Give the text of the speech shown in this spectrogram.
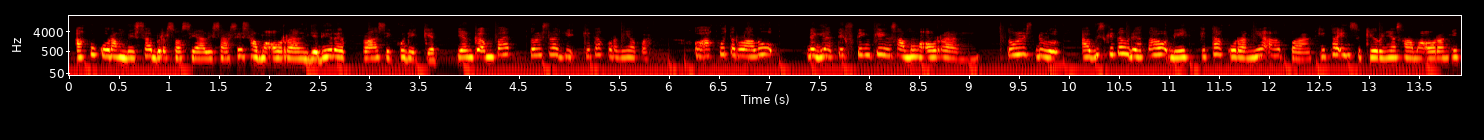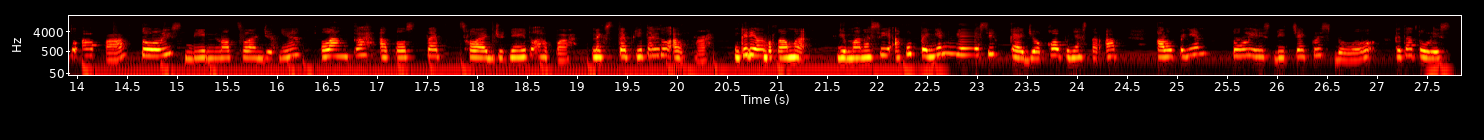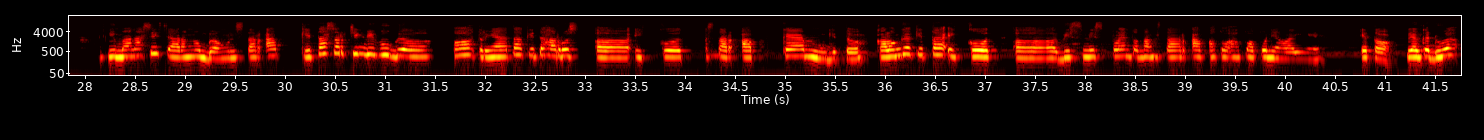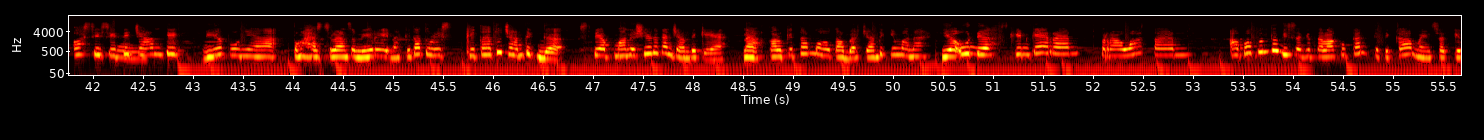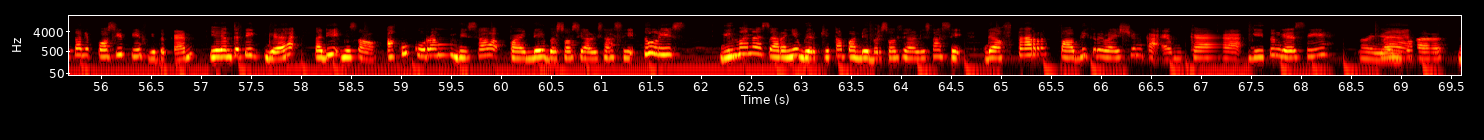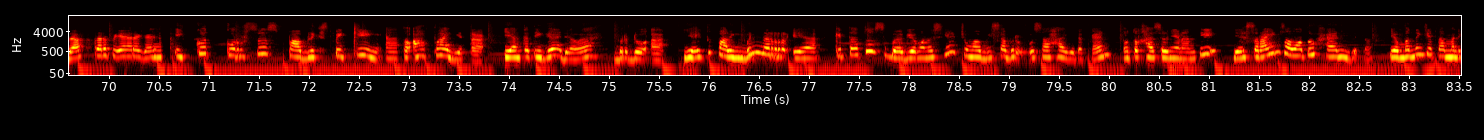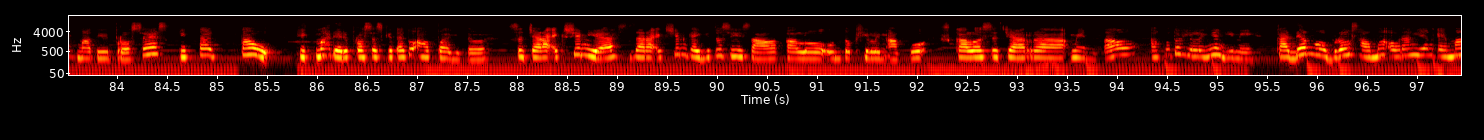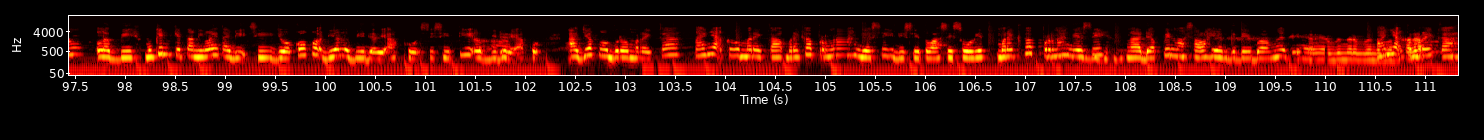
aku kurang bisa bersosialisasi sama orang, jadi relasiku dikit. Yang keempat, tulis lagi, kita kurangnya apa? Oh, aku terlalu negative thinking sama orang. Tulis dulu, abis kita udah tahu nih, kita kurangnya apa, kita insecure-nya sama orang itu apa, tulis di note selanjutnya, langkah atau step selanjutnya itu apa, next step kita itu apa. Mungkin yang pertama, gimana sih aku pengen gak sih kayak Joko punya startup kalau pengen tulis di checklist dulu kita tulis gimana sih cara ngebangun startup kita searching di Google oh ternyata kita harus uh, ikut startup camp gitu. Kalau enggak kita ikut uh, bisnis plan tentang startup atau apa pun yang lainnya. Itu. Yang kedua oh si Siti hmm. cantik. Dia punya penghasilan sendiri. Nah kita tulis kita tuh cantik nggak? Setiap manusia itu kan cantik ya. Nah kalau kita mau tambah cantik gimana? Ya udah skincarean perawatan. Apa pun tuh bisa kita lakukan ketika mindset kita nih positif gitu kan. Yang ketiga, tadi misal aku kurang bisa pandai bersosialisasi, tulis gimana caranya biar kita pandai bersosialisasi. Daftar public relation KMK, gitu nggak sih? Oh iya, nah, jelas. Daftar PR ya guys. Ikut kursus public speaking atau apa gitu. Yang ketiga adalah berdoa. Ya itu paling bener ya. Kita tuh sebagai manusia cuma bisa berusaha gitu kan. Untuk hasilnya nanti ya serahin sama Tuhan gitu. Yang penting kita menikmati proses, kita tahu hikmah dari proses kita itu apa gitu. Secara action ya, secara action kayak gitu sih Sal. Kalau untuk healing aku, kalau secara mental, aku tuh healingnya gini. Kadang ngobrol sama orang yang emang lebih, mungkin kita nilai tadi si Joko kok dia lebih dari aku, si Siti lebih dari aku. Ajak ngobrol mereka, tanya ke mereka, mereka pernah nggak sih di situasi sulit? Mereka pernah nggak sih ngadapin masalah yang gede banget? Gitu? Iya, bener-bener. Tanya ke mereka.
